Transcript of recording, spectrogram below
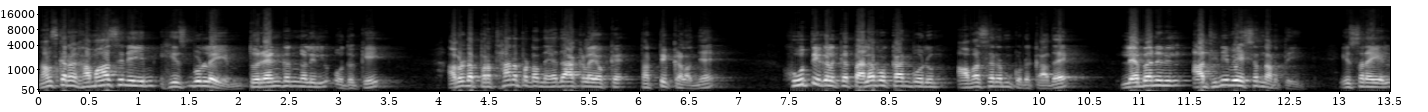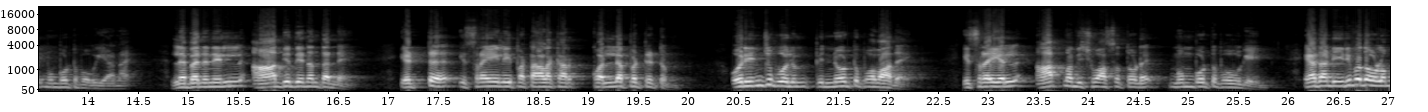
നമസ്കാരം. ഹമാസിനെയും ഹിസ്ബുള്ളയും തുരങ്കങ്ങളിൽ ഒതുക്കി അവരുടെ പ്രധാനപ്പെട്ട നേതാക്കളെയൊക്കെ തട്ടിക്കളഞ്ഞ് ഹൂത്തികൾക്ക് തലപൊക്കാൻ പോലും അവസരം കൊടുക്കാതെ ലെബനനിൽ അധിനിവേശം നടത്തി ഇസ്രയേൽ മുമ്പോട്ട് പോവുകയാണ്. ലെബനനിൽ ആദ്യ ദിനം തന്നെ എട്ട് ഇസ്രയേലി പട്ടാളക്കാർ കൊല്ലപ്പെട്ടിട്ടും ഒരിഞ്ച് പോലും പിന്നോട്ട് പോവാതെ ഇസ്രയേൽ ആത്മവിശ്വാസത്തോടെ മുമ്പോട്ട് പോവുകയും ഏതാണ്ട് ഇരുപതോളം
